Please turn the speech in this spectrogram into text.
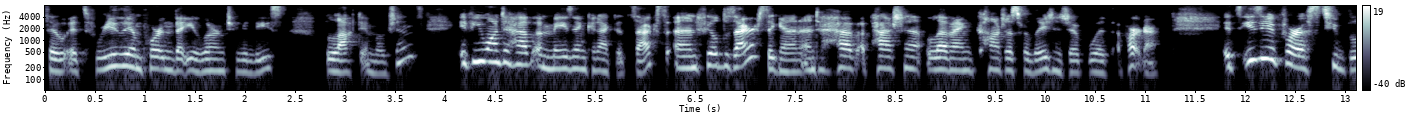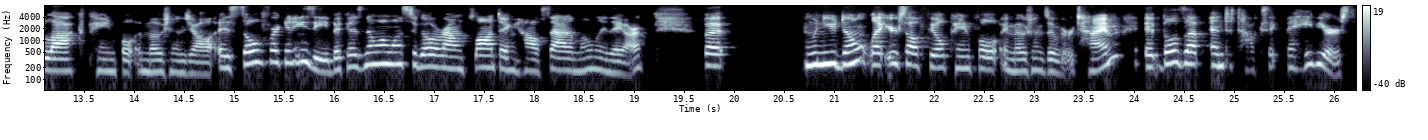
So it's really important that you learn to release blocked emotions if you want to have amazing connected sex and feel desirous again and to have a passionate, loving, conscious relationship with a partner. It's easy for us to block painful emotions, y'all. It's so freaking easy because no one wants to go around flaunting how sad and lonely they are. But when you don't let yourself feel painful emotions over time, it builds up into toxic behaviors.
